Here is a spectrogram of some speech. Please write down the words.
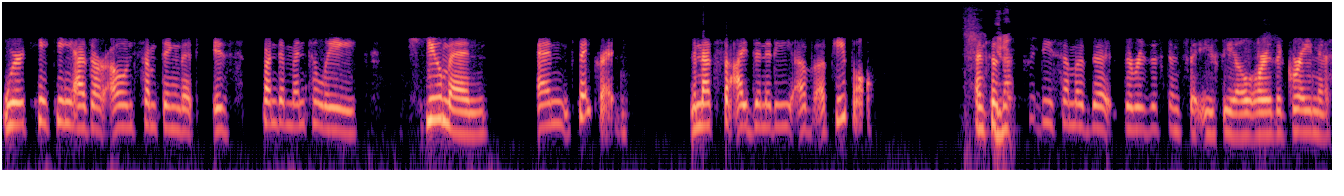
we're taking as our own something that is fundamentally human and sacred. And that's the identity of a people. And so You know- that could be some of the, the resistance that you feel or the grayness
